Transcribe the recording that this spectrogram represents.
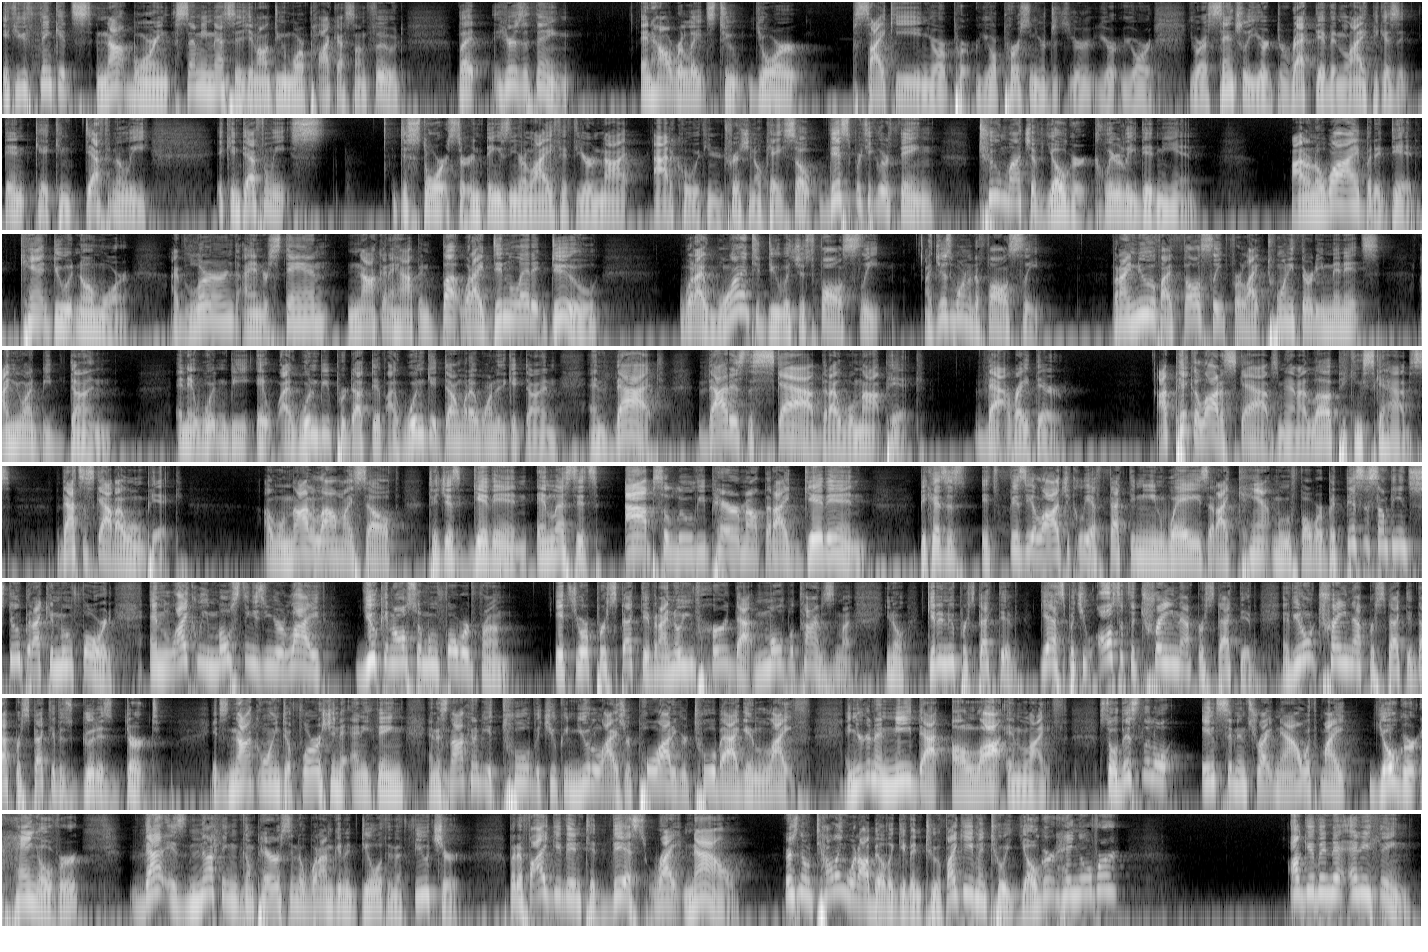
If you think it's not boring, send me a message and I'll do more podcasts on food. But here's the thing, and how it relates to your psyche and your your person, your your your your your essentially your directive in life, because it then it can definitely it can definitely distort certain things in your life if you're not adequate with your nutrition. Okay, so this particular thing too much of yogurt clearly did me in. I don't know why, but it did. Can't do it no more. I've learned, I understand, not gonna happen. But what I didn't let it do, what I wanted to do was just fall asleep. I just wanted to fall asleep. But I knew if I fell asleep for like 20, 30 minutes, I knew I'd be done. And it wouldn't be it I wouldn't be productive. I wouldn't get done what I wanted to get done. And that that is the scab that I will not pick. That right there. I pick a lot of scabs, man. I love picking scabs. But that's a scab I won't pick. I will not allow myself to just give in unless it's absolutely paramount that I give in because it's it's physiologically affecting me in ways that I can't move forward. But this is something stupid I can move forward. And likely most things in your life you can also move forward from. It's your perspective. And I know you've heard that multiple times. My, you know, get a new perspective. Yes, but you also have to train that perspective. And if you don't train that perspective, that perspective is good as dirt. It's not going to flourish into anything, and it's not going to be a tool that you can utilize or pull out of your tool bag in life. And you're going to need that a lot in life. So, this little incident right now with my yogurt hangover, that is nothing in comparison to what I'm going to deal with in the future. But if I give in to this right now, there's no telling what I'll be able to give in to. If I gave into a yogurt hangover, I'll give in to anything.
